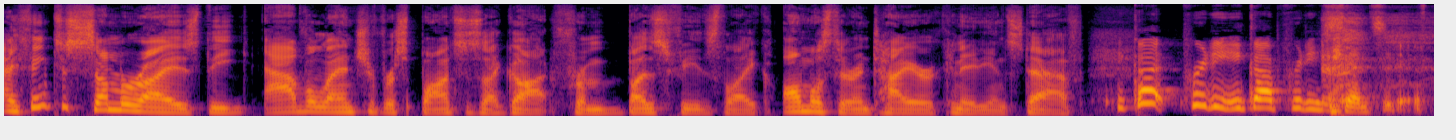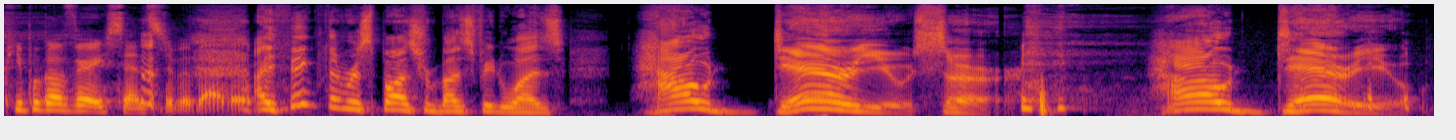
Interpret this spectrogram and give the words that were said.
I think to summarize the avalanche of responses I got from BuzzFeed's like almost their entire Canadian staff. It got pretty it got pretty sensitive. People got very sensitive about it. I think the response from BuzzFeed was, "How dare you, sir? How dare you?"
